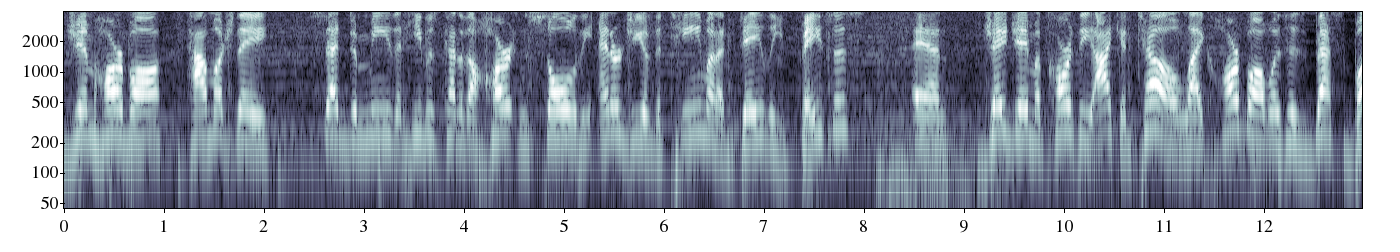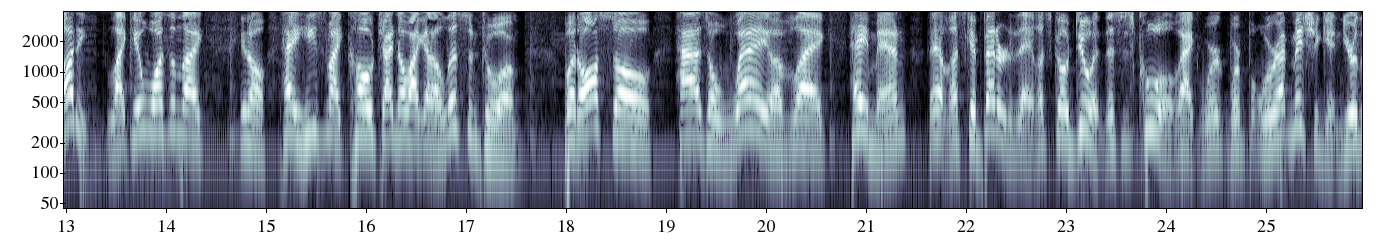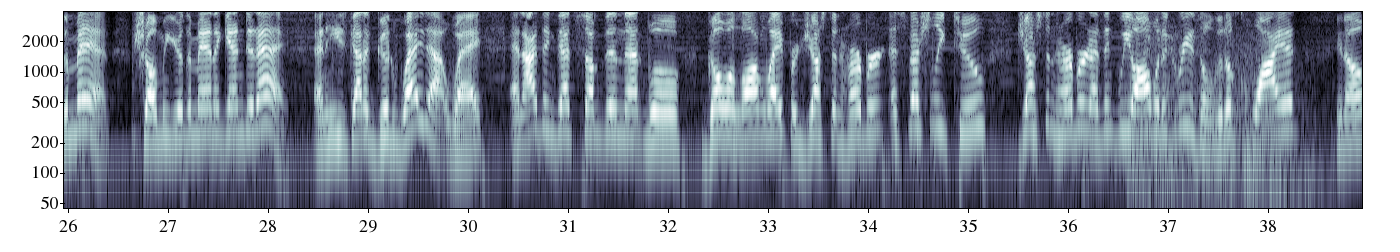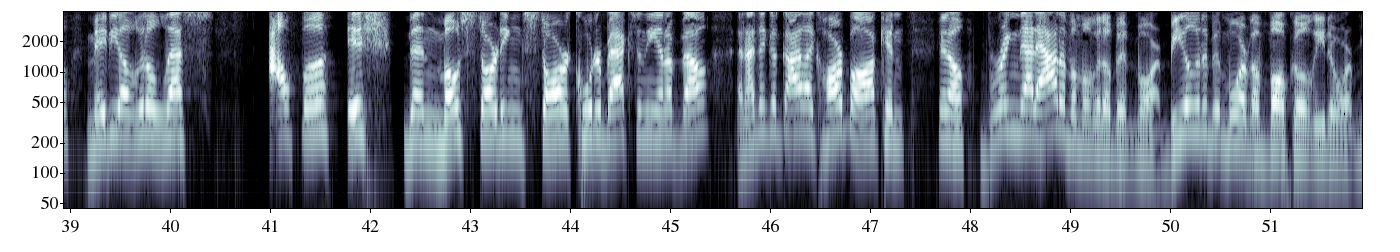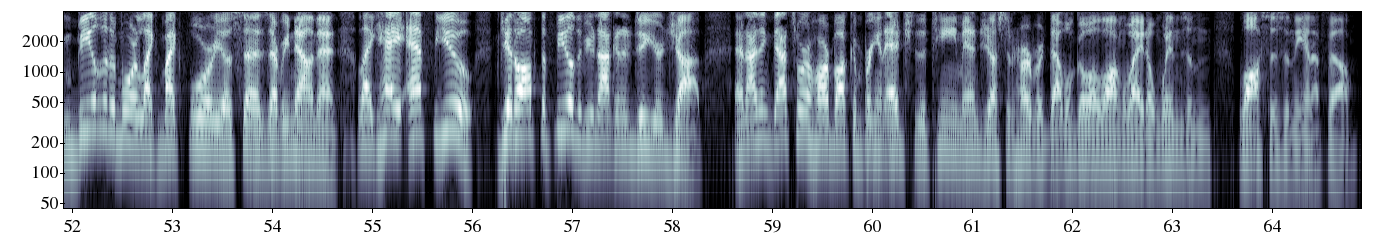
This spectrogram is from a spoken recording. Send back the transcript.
Jim Harbaugh, how much they said to me that he was kind of the heart and soul the energy of the team on a daily basis. And JJ McCarthy, I could tell like Harbaugh was his best buddy. Like it wasn't like you know, hey, he's my coach. I know I got to listen to him, but also has a way of like, hey, man, hey, let's get better today. Let's go do it. This is cool. Like we're we're we're at Michigan. You're the man. Show me you're the man again today. And he's got a good way that way. And I think that's something that will go a long way for Justin Herbert, especially too. Justin Herbert, I think we all would agree, is a little quiet, you know, maybe a little less alpha ish than most starting star quarterbacks in the NFL. And I think a guy like Harbaugh can, you know, bring that out of him a little bit more. Be a little bit more of a vocal leader. Be a little more like Mike Florio says every now and then. Like, hey, F you. Get off the field if you're not going to do your job. And I think that's where Harbaugh can bring an edge to the team and Justin Herbert that will go a long way to wins and losses in the NFL.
